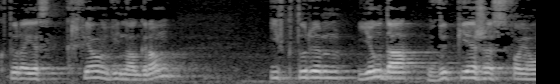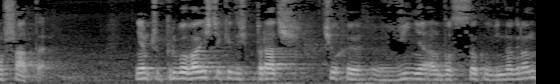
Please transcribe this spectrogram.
które jest krwią winogron i w którym Juda wypierze swoją szatę. Nie wiem, czy próbowaliście kiedyś prać ciuchy w winie albo z soku winogron.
